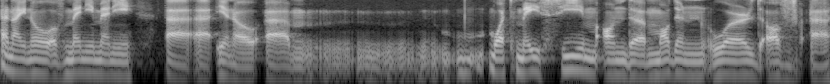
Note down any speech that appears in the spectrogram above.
And I know of many, many uh, uh, you know, um, what may seem on the modern world of uh,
